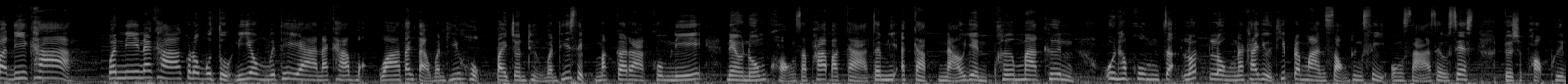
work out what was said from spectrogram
วัสดีค่ะ วันนี้นะคะ กรมอุตุนิยมวิทยานะคะ บอกว่าตั้งแต่วันที่ 6 ไปจนถึงวันที่ 10 มกราคมนี้ แนวโน้มของสภาพอากาศจะมีอากาศหนาวเย็นเพิ่มมากขึ้น อุณหภูมิจะลดลงนะคะ อยู่ที่ประมาณ 2-4 องศาเซลเซียส โดยเฉพาะพื้น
